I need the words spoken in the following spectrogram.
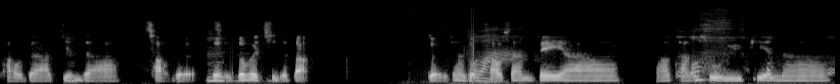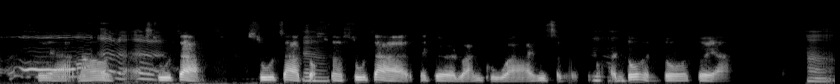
烤的啊、煎的啊、炒的，对你都会吃得到。对，像这种炒三杯啊，然后糖醋鱼片啊，对啊，然后酥炸、酥炸中的酥炸那个软骨啊，还是什么什么，很多很多，对啊。嗯，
